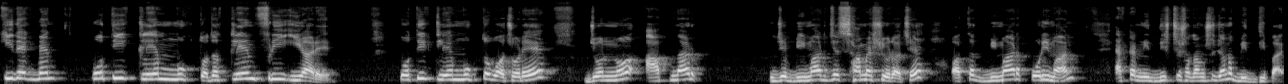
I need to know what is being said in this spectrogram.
কি দেখবেন? প্রতি ক্লেম মুক্ত, অর্থাৎ ক্লেম ফ্রি ইয়ারে প্রতি ক্লেম মুক্ত বছরে জন্য আপনার যে বিমার যে সামেশিওর আছে, অর্থাৎ বিমার পরিমাণ একটা নির্দিষ্ট শতাংশ যেন বৃদ্ধি পায়।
